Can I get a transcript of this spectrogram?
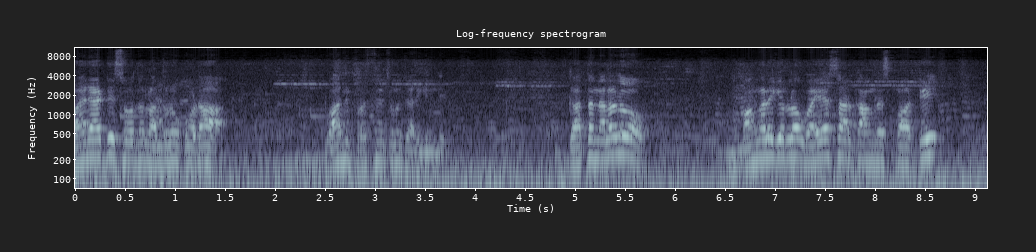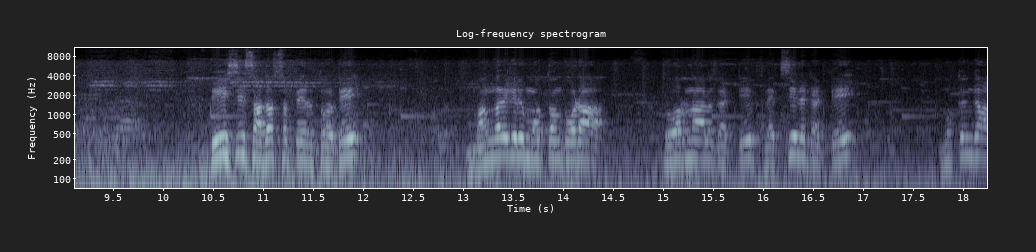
మైనార్టీ సోదరులు అందరూ కూడా వారిని ప్రశ్నించడం జరిగింది. గత నెలలో మంగళగిరిలో వైఎస్ఆర్ కాంగ్రెస్ పార్టీ బీసీ సదస్సు పేరుతోటి మంగళగిరి మొత్తం కూడా తోరణాలు కట్టి ఫ్లెక్సీలు కట్టి ముఖ్యంగా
